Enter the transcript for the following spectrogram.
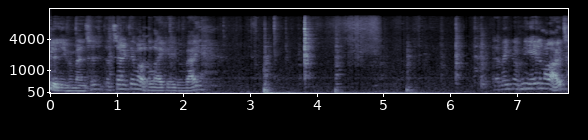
Lieve mensen. Dat zeg ik er wel gelijk even bij. Daar ben ik nog niet helemaal uit.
